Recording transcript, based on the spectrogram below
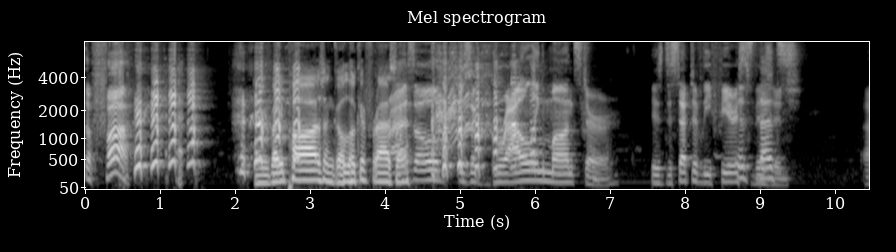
the fuck? Everybody pause and go look at Frazzle. Frazzle is a growling monster. His deceptively fierce It's- that's- visage. Uh,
